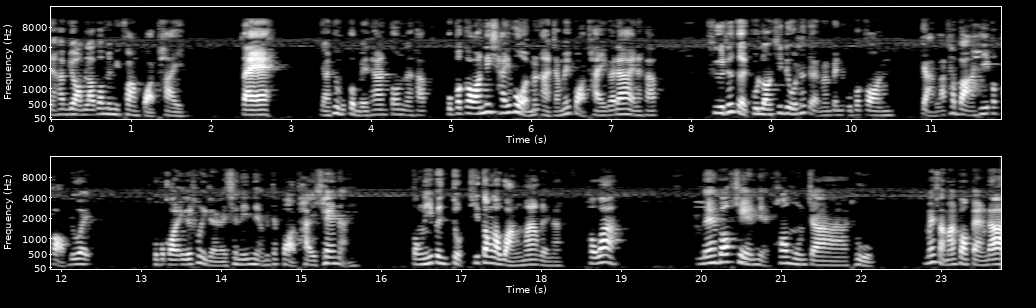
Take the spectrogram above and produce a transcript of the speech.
นะครับ ยอมรับว่ามันมีความปลอดภัย แต่อย่างที่ผมกล่าวไปตอนต้นนะครับ อุปกรณ์ที่ใช้โหวตมันอาจจะไม่ปลอดภัยก็ได้นะครับ คือถ้าเกิดคุณลองคิดดูถ้าเกิดมันเป็นอุปกรณ์จากรัฐบาลที่ประกอบด้วย อุปกรณ์อิเล็กทรอนิกส์หลายชนิดเนี่ยมันจะปลอดภัยแค่ไหน ตรงนี้เป็นจุดที่ต้องระวังมากเลยนะ เพราะว่าแม้บล็อกเชนเนี่ยข้อมูลจะถูก ไม่สามารถปลอมแปลงได้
